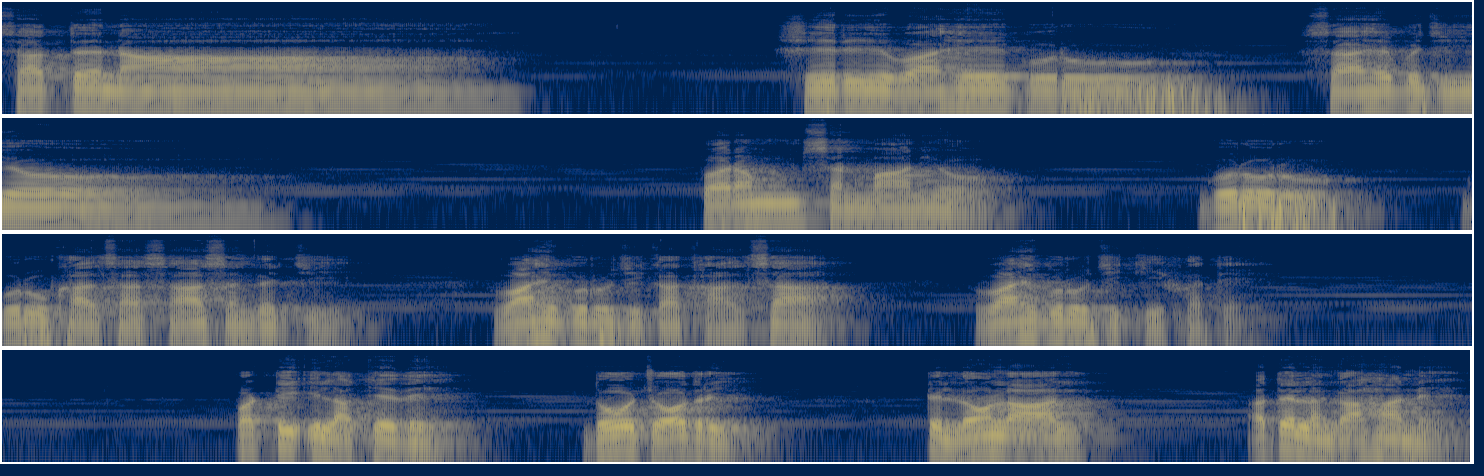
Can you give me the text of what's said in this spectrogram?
ਸਤਨਾਮ। ਸ੍ਰੀ ਵਾਹਿਗੁਰੂ ਸਾਹਿਬ ਜੀਓ। ਪਰਮ ਸਨਮਾਨਿਓ ਗੁਰੂ ਰੂਪ, ਗੁਰੂ ਖਾਲਸਾ ਸਾਧ ਸੰਗਤ ਜੀ, ਵਾਹਿਗੁਰੂ ਜੀ ਕਾ ਖਾਲਸਾ, ਵਾਹਿਗੁਰੂ ਜੀ ਕੀ ਫਤਿਹ। ਪੱਟੀ ਇਲਾਕੇ ਦੇ ਦੋ ਚੌਧਰੀ ਢਿੱਲੋਂ ਲਾਲ ਅਤੇ ਲੰਗਾਹਾ ਨੇ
